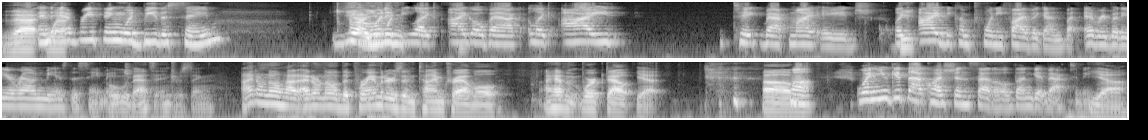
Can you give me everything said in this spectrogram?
that. And when I- everything would be the same? yeah, or you would it be like I go back, like I take back my age, like you- I become 25 again, but everybody around me is the same age. Oh, that's interesting. I don't know how. I don't know the parameters in time travel. I haven't worked out yet. Um, well, when you get that question settled, then get back to me. Yeah.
